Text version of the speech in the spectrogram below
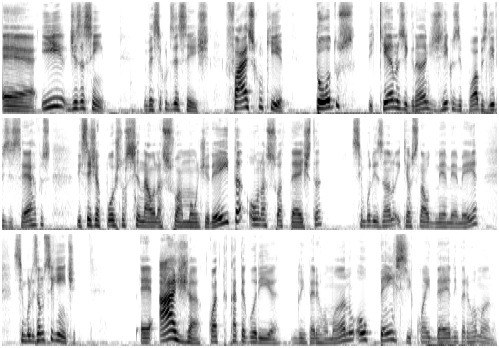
é, e diz assim, no versículo 16: Faz com que todos, pequenos e grandes, ricos e pobres, livres e servos, lhe seja posto um sinal na sua mão direita ou na sua testa, simbolizando, e que é o sinal do 666, simbolizando o seguinte: é, haja com a categoria do Império Romano ou pense com a ideia do Império Romano.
